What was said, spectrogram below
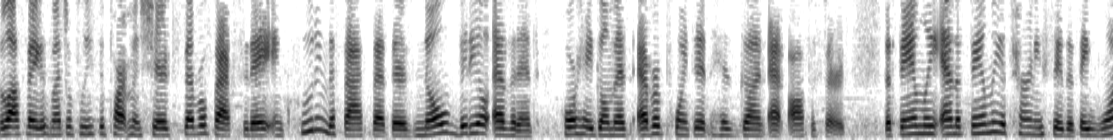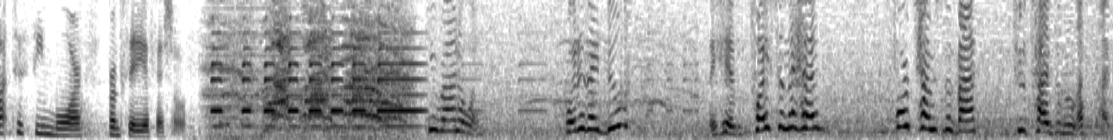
The Las Vegas Metro Police Department shared several facts today, including the fact that there's no video evidence Jorge Gomez ever pointed his gun at officers. The family and the family attorney say that they want to see more from city officials. He ran away. What did they do? They hit him twice in the head, four times in the back, two times on the left side.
